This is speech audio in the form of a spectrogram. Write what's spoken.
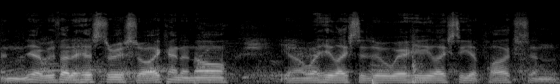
and yeah, we've had a history, so I kind of know, you know, what he likes to do, where he likes to get pucks, and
